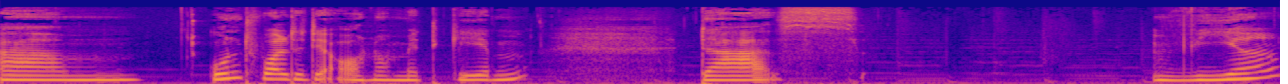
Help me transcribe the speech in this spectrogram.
Ähm, und wollte dir auch noch mitgeben, dass wir,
